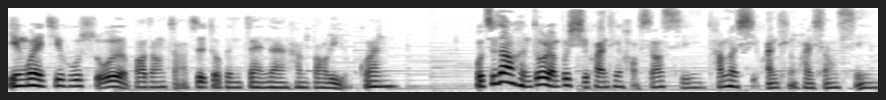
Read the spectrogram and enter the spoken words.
因为几乎所有的报章杂志都跟灾难和暴力有关。我知道很多人不喜欢听好消息，他们喜欢听坏消息，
